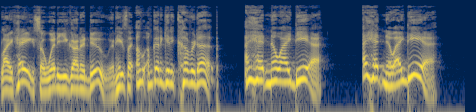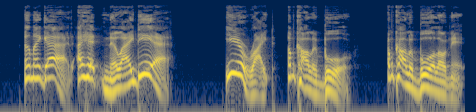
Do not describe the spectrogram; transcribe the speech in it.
Like, hey, so what are you gonna do? And he's like, oh, I'm gonna get it covered up. I had no idea. I had no idea. Oh my God, I had no idea. You're right. I'm calling bull. I'm calling bull on that.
